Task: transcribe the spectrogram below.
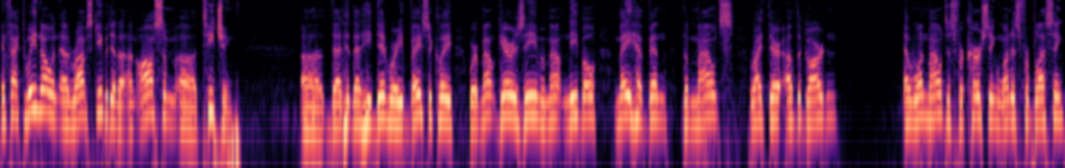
In fact, we know, and uh, Rob Skiba did a, an awesome uh, teaching uh, that, that he did where he basically, where Mount Gerizim and Mount Nebo may have been the mounts right there of the garden. And one mount is for cursing, one is for blessing.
